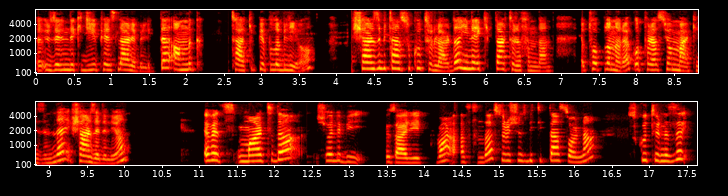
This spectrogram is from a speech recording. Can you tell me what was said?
e, üzerindeki GPS'lerle birlikte anlık takip yapılabiliyor. Şarjı biten scooter'lar da yine ekipler tarafından e, toplanarak operasyon merkezinde şarj ediliyor. Evet, Martı'da şöyle bir özellik var aslında. Sürüşünüz bittikten sonra scooter'ınızı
